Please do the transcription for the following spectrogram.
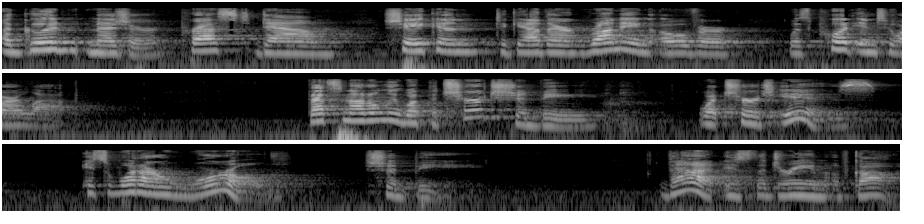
A good measure, pressed down, shaken together, running over, was put into our lap. That's not only what the church should be, what church is, it's what our world should be. That is the dream of God.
